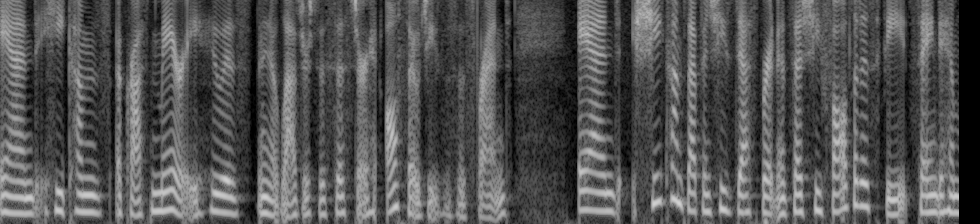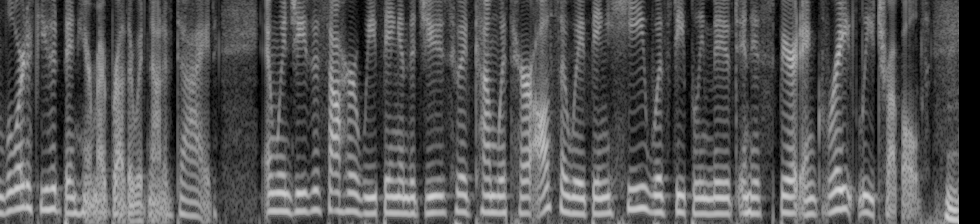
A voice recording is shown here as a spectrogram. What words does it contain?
and he comes across Mary, who is you know Lazarus's sister, also Jesus's friend. And she comes up and she's desperate and it says she falls at his feet, saying to him, Lord, if you had been here, my brother would not have died. And when Jesus saw her weeping and the Jews who had come with her also weeping, he was deeply moved in his spirit and greatly troubled. Hmm.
